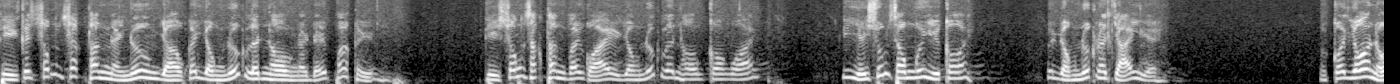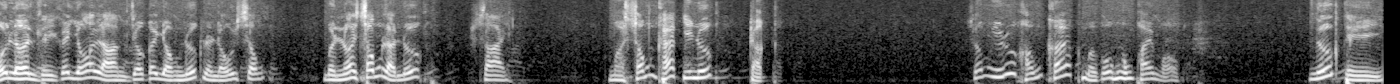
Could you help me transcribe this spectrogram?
Thì cái sống sắc thân này nương vào cái dòng nước linh hồn này để phát hiện. Thì sống sắc thân phải gọi dòng nước linh hồn con quái cái gì xuống sông quý vị coi. Cái dòng nước nó chảy như vậy có gió nổi lên thì cái gió làm cho cái dòng nước là nổi sống mình nói sống là nước, sai. Mà sống khác với nước, trật. Sống với nước không khác mà cũng không phải một. Nước thì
